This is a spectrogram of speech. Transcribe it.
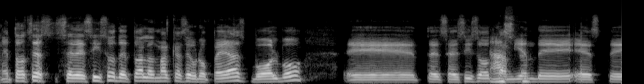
Entonces se deshizo de todas las marcas europeas, Volvo, eh, se deshizo también de este,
